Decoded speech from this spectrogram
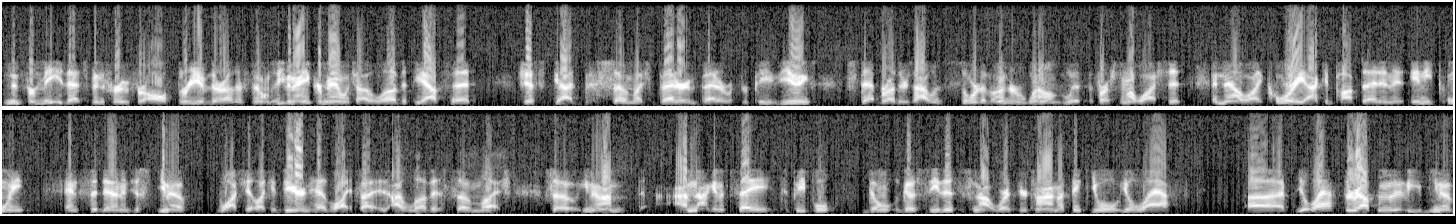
And then for me, that's been true for all three of their other films. Even Anchorman, which I loved at the outset, just got so much better and better with repeat viewings. Step Brothers, I was sort of underwhelmed with the first time I watched it, and now like Corey, I could pop that in at any point and sit down and just you know watch it like a deer in headlights. I I love it so much. So you know, I'm I'm not going to say to people don't go see this. It's not worth your time. I think you'll you'll laugh. Uh, you'll laugh throughout the movie. You know,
